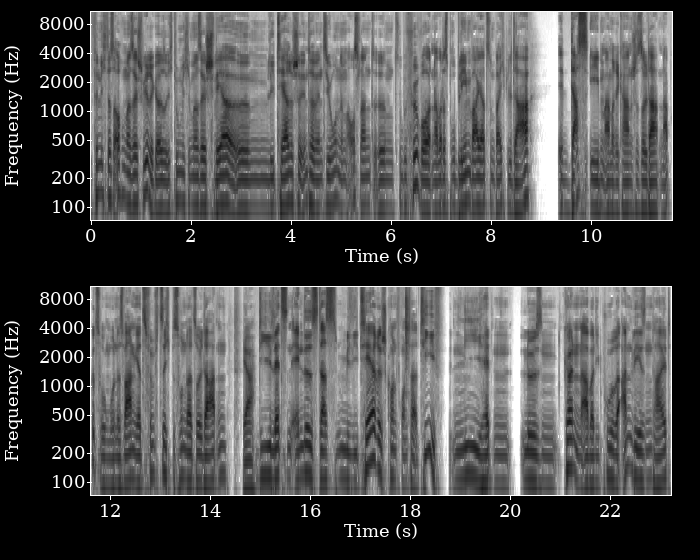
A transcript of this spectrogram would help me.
finde ich das auch immer sehr schwierig. Also ich tue mich immer sehr schwer, ähm, militärische Interventionen im Ausland ähm, zu befürworten. Aber das Problem war ja zum Beispiel da, dass eben amerikanische Soldaten abgezogen wurden. Es waren jetzt 50 bis 100 Soldaten, Ja. die letzten Endes das militärisch konfrontativ nie hätten lösen können, aber die pure Anwesenheit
